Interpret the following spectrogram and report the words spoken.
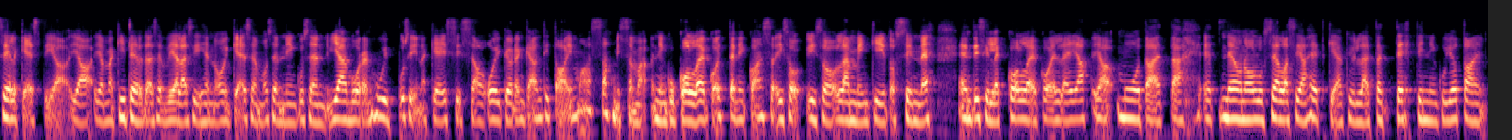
selkeästi ja, ja, ja mä kiteytän sen vielä siihen oikein semmoisen niin kuin sen jäävuoren huippu siinä keississä on oikeudenkäynti Taimaassa, missä mä niin kuin kollegoitteni kanssa iso, iso lämmin kiitos sinne entisille kollegoille ja, ja muuta, että, että ne on ollut sellaisia hetkiä kyllä, että tehtiin niin kuin jotain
